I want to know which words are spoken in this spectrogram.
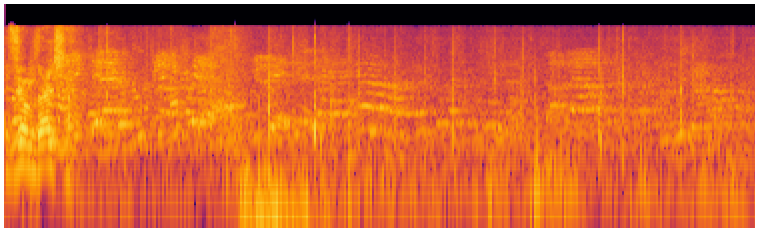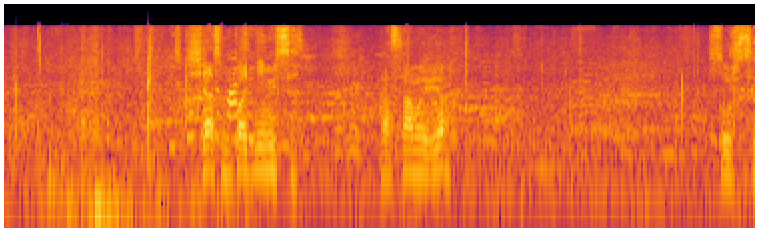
Идем дальше. Сейчас мы поднимемся на самый верх. Слушайте,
